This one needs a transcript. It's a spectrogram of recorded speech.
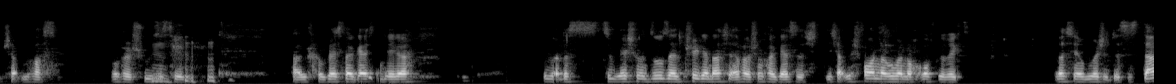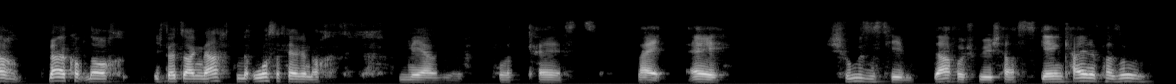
ich habe einen Hass auf das Schulsystem. habe ich komplett vergessen, Digga. Immer das zu mir schon so sehr triggern, dass ich einfach schon vergesse. Ich, ich habe mich vorhin darüber noch aufgeregt. Was ja Bullshit ist. ist da, da kommt noch, ich würde sagen, nach der Osterferien noch mehrere Podcasts. Weil, ey, Schulsystem, davor spüre ich Hass. Gegen keine Person,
